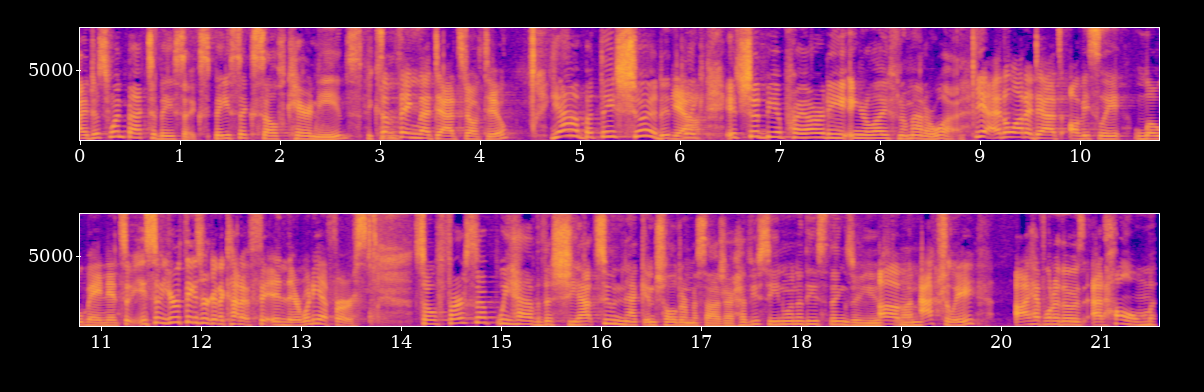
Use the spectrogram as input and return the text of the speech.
I just went back to basics, basic self-care needs. Because Something that dads don't do. Yeah, but they should. It, yeah. Like, it should be a priority in your life no matter what. Yeah, and a lot of dads, obviously, low maintenance. So, so your things are going to kind of fit in there. What do you have first? So first up, we have the Shiatsu neck and shoulder massager. Have you seen one of these things or used um, one? Actually, I have one of those at home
